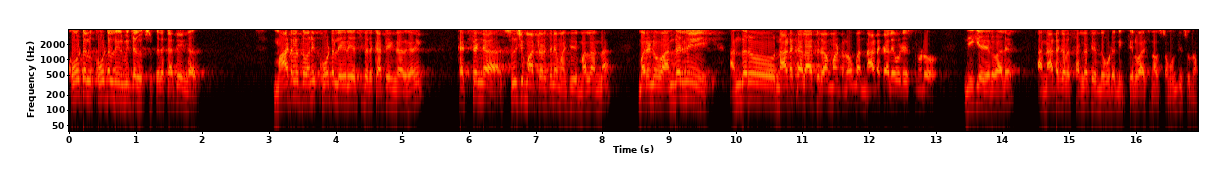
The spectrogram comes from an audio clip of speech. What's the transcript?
కోటలు కోటలు నిర్మించవచ్చు. పెద్ద కథ ఏం కాదు. మాటలతోని కోటలు ఎగిరేయచ్చు పెద్ద కథ ఏం కాదు కానీ ఖచ్చితంగా చూసి మాట్లాడితేనే మంచిది. మళ్ళన్న మరి నువ్వు అందరినీ అందరూ నాటకాలు ఆపి రమ్మంటున్నావు మరి నాటకాలు ఎవడేస్తున్నాడో నీకే తెలవాలి. ఆ నాటకాల సంగతి ఏందో కూడా నీకు తెలియాల్సిన అవసరం ఉంది. చూద్దాం.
